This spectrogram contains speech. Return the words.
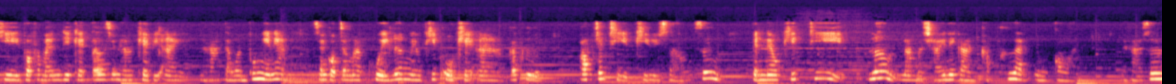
Key Performance Indicator ใช่ไหมคะ KPI นะคะแต่วันพรุ่งนี้เนี่ยแซงกบจะมาคุยเรื่องแนวคิด OKR ก็คือ Objective Key Result ซึ่งเป็นแนวคิดที่เริ่มนำมาใช้ในการขับเคลื่อนองค์กรนะคะซึ่ง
